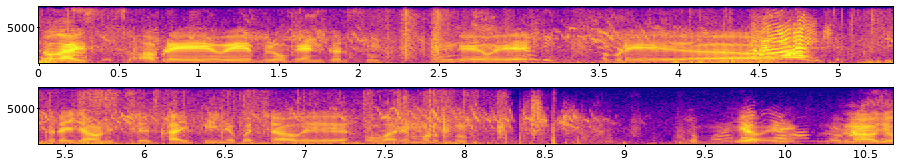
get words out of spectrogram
તો ગાઈસ આપણે હવે બ્લોગ એન્ડ કરશું. કેમ કે હવે આપણે ઘરે જવાનું છે, ખાઈ પીને પછી હવે સવારે મળશું. તો મળીએ હવે નેક્સ્ટ બ્લોગમાં આવજો.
